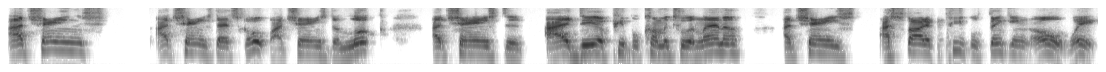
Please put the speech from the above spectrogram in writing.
I changed. I changed that scope. I changed the look. I changed the idea of people coming to Atlanta. I changed. I started people thinking, "Oh, wait,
